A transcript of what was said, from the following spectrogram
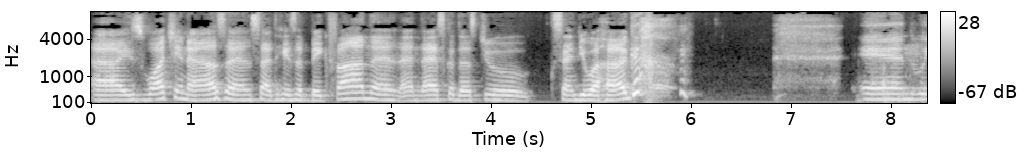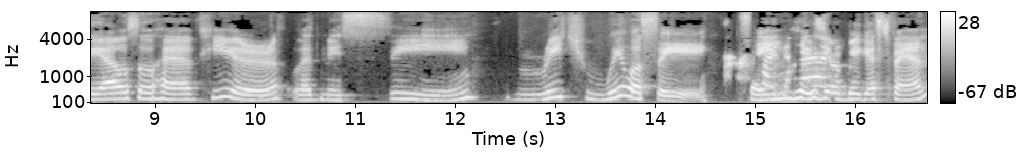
uh, is watching us and said he's a big fan and, and asked us to send you a hug. And we also have here, let me see, Rich Willacy saying he's your biggest fan.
